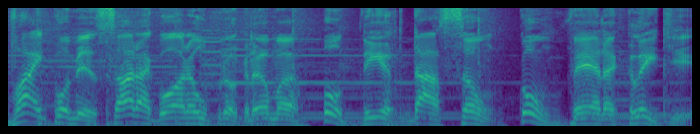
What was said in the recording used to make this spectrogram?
Vai começar agora o programa Poder da Ação com Vera Cleide.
